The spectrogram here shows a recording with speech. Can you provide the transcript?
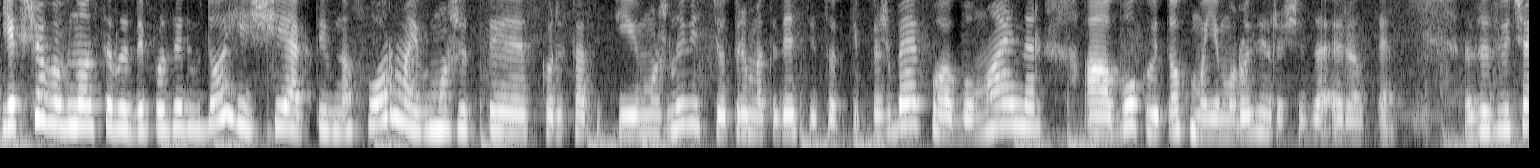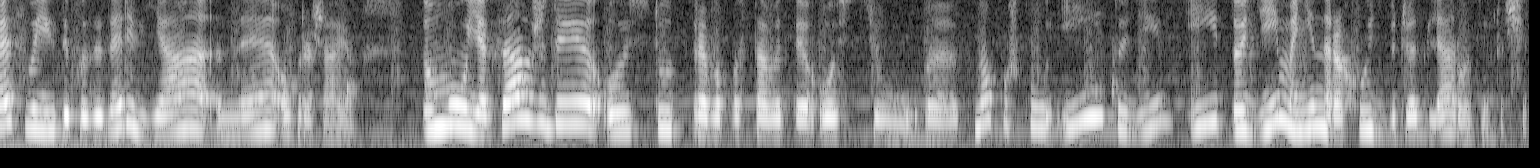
Якщо ви вносили депозит в догі, ще активна форма, і ви можете скористатися цією можливістю отримати 10% кешбеку або майнер, або квиток в моєму розіграші за РЛТ. Зазвичай своїх депозитерів я не ображаю. Тому, як завжди, ось тут треба поставити ось цю е, кнопочку, і тоді, і тоді мені нарахують бюджет для розіграшів.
